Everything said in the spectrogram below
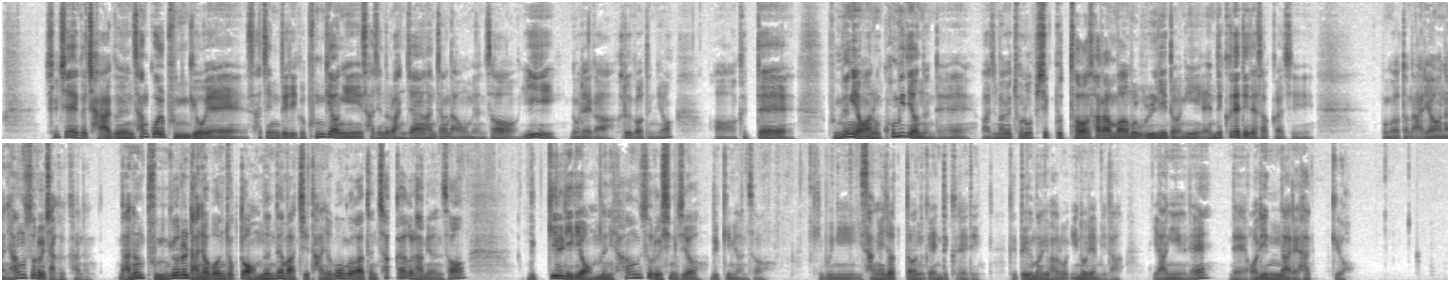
실제 그 작은 산골 분교의 사진들이 그 풍경이 사진으로 한 장 한 장 나오면서 이 노래가 흐르거든요. 어, 그때 분명히 영화는 코미디였는데 마지막에 졸업식부터 사람 마음을 울리더니 end credit에서까지 뭔가 어떤 아련한 향수를 자극하는 나는 분교를 다녀본 적도 없는데 마치 다녀본 것 같은 착각을 하면서 느낄 일이 없는 향수를 심지어 느끼면서 기분이 이상해졌던 그 end credit. 그때 음악이 바로 이 노래입니다. 양희은의 내 어린 날의 학교.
